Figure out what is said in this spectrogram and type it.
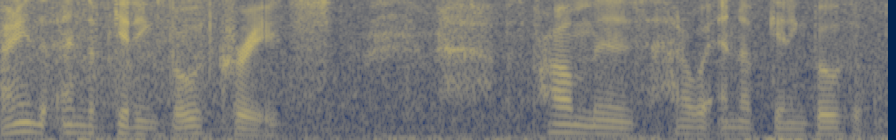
I need to end up getting both crates. But the problem is, how do I end up getting both of them?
